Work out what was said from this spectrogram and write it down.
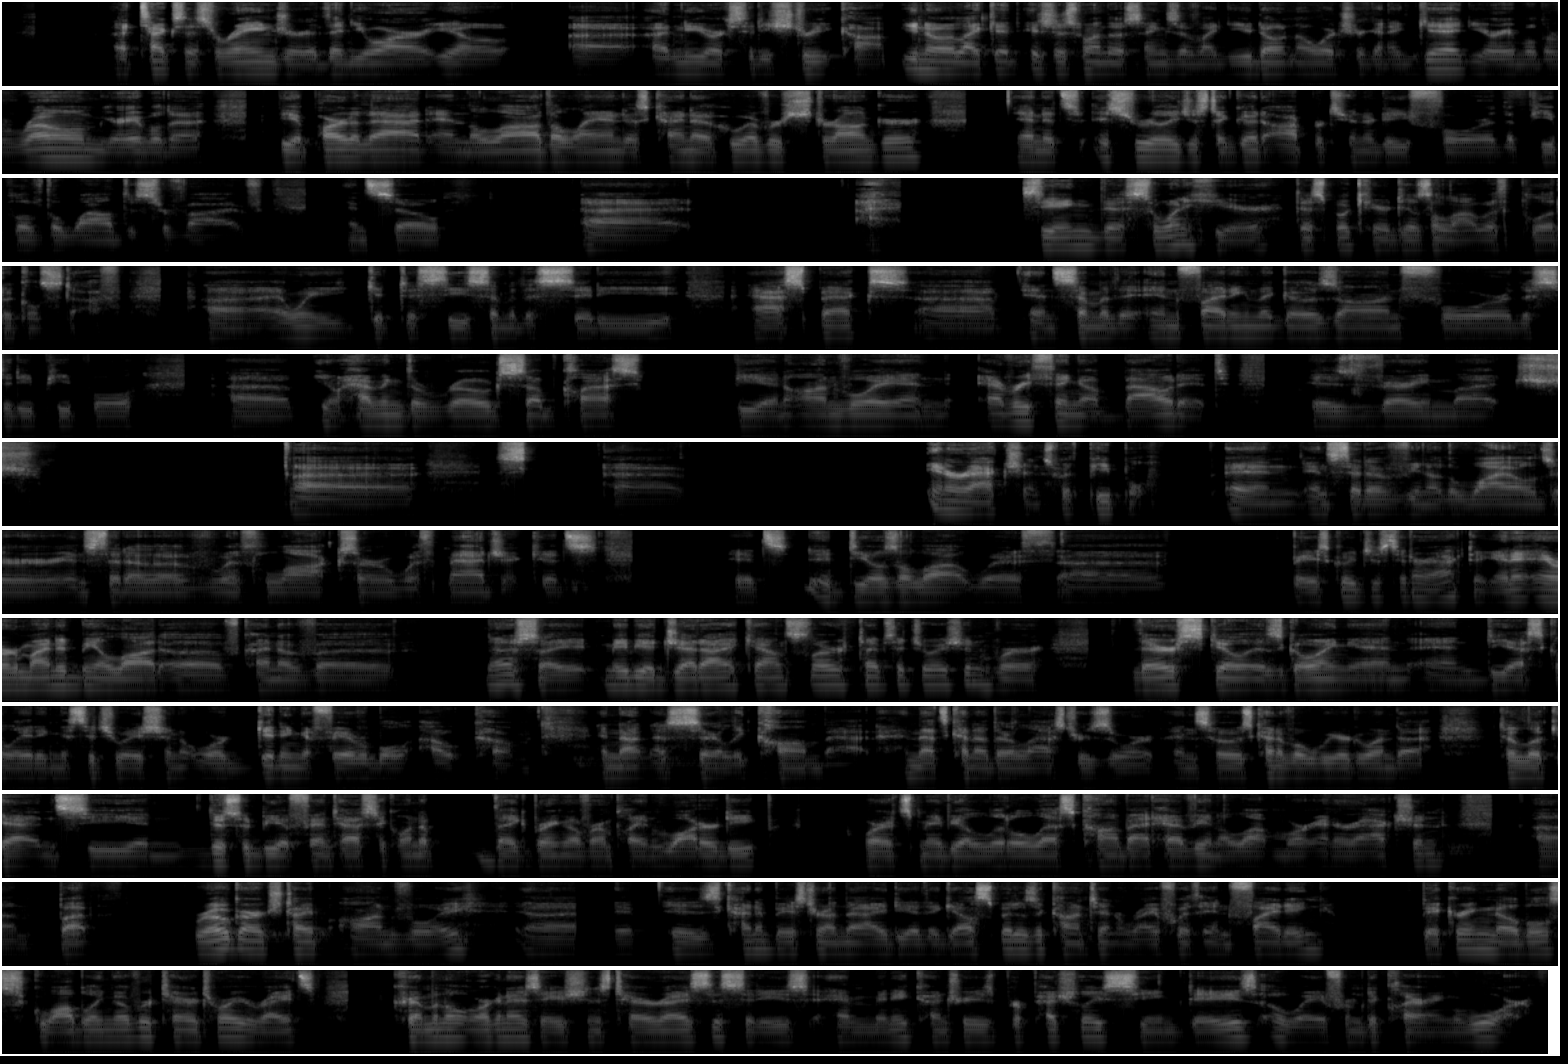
a Texas Ranger than you are, you know, a, a New York City street cop. You know, like it, it's just one of those things of like you don't know what you're to get. You're able to roam. You're able to be a part of that, and the law of the land is kind of whoever's stronger. And it's it's really just a good opportunity for the people of the wild to survive. And so, uh, seeing this one here, this book here deals a lot with political stuff. Uh, and we get to see some of the city aspects uh, and some of the infighting that goes on for the city people. Uh, you know, having the rogue subclass be an envoy and everything about it is very much uh, uh, interactions with people and instead of you know the wilds or instead of with locks or with magic it's it's it deals a lot with uh basically just interacting and it, it reminded me a lot of kind of uh not necessarily maybe a jedi counselor type situation where their skill is going in and de-escalating the situation or getting a favorable outcome and not necessarily combat and that's kind of their last resort and so it was kind of a weird one to to look at and see and this would be a fantastic one to like bring over and play in Waterdeep where it's maybe a little less combat heavy and a lot more interaction um, but rogue archetype envoy uh, is kind of based around the idea that Ghelspad is a content rife with infighting, bickering nobles, squabbling over territory rights, criminal organizations terrorize the cities, and many countries perpetually seem days away from declaring war.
